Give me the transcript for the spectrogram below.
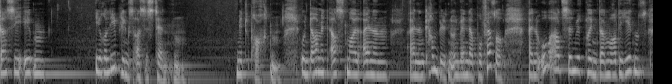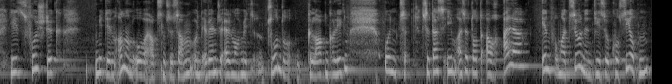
dass sie eben ihre Lieblingsassistenten mitbrachten und damit erstmal einen, einen Kern bilden. Und wenn der Professor eine Oberärztin mitbringt, dann war die jedes, jedes Frühstück mit den anderen Oberärzten zusammen und eventuell noch mit drunter gelagerten Kollegen und sodass ihm also dort auch alle Informationen, die so kursierten,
